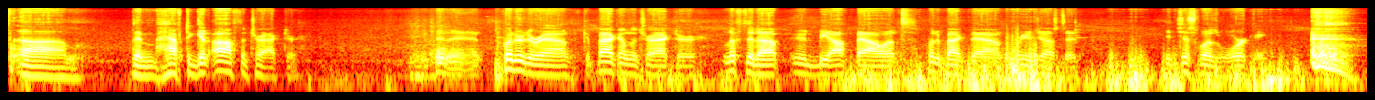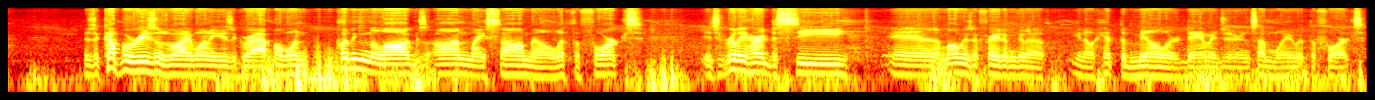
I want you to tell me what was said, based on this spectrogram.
um, then have to get off the tractor and then put it around, get back on the tractor, lift it up, it would be off balance, put it back down, readjust it. It just wasn't working. There's a couple reasons why I want to use a grapple. When putting the logs on my sawmill with the forks, it's really hard to see and I'm always afraid I'm gonna you know hit the mill or damage it in some way with the forks.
